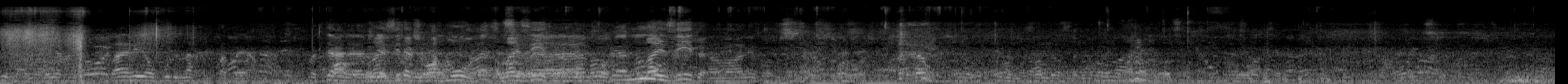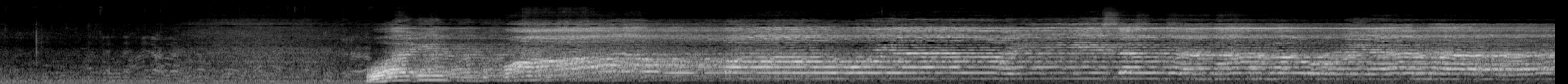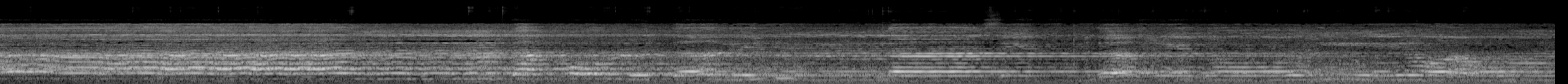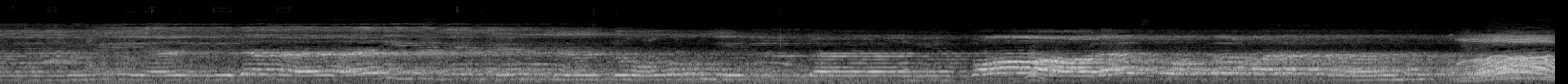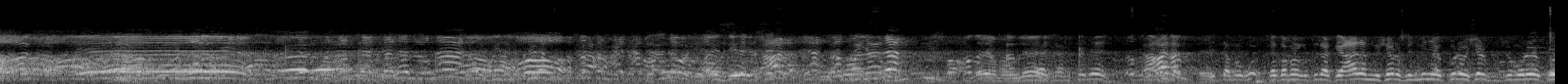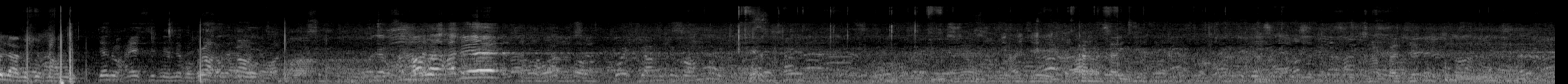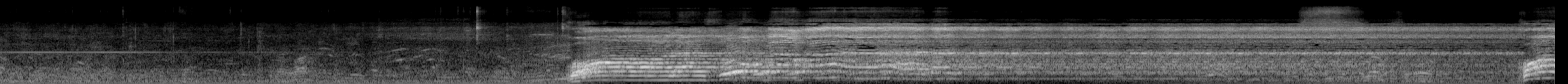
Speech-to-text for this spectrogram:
جيت جميعا وهي النخل قد الله. يزيدك يا محمود الله يزيدك الله يزيدك وإذ قال يا علم انت موجود كذا مرة قلت لك يا علم مشرف المنيا كلها وشرف الجمهورية كلها مش محمود. تاني سيدنا النبي. براحتك. قال قال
